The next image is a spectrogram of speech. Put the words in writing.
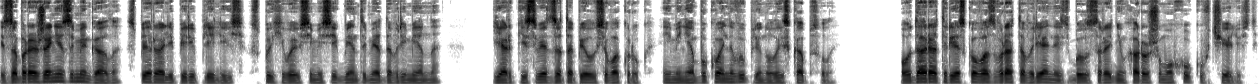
Изображение замигало, спирали переплелись, вспыхивая всеми сегментами одновременно. Яркий свет затопил все вокруг, и меня буквально выплюнуло из капсулы. Удар от резкого возврата в реальность был сродним хорошему хуку в челюсть.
